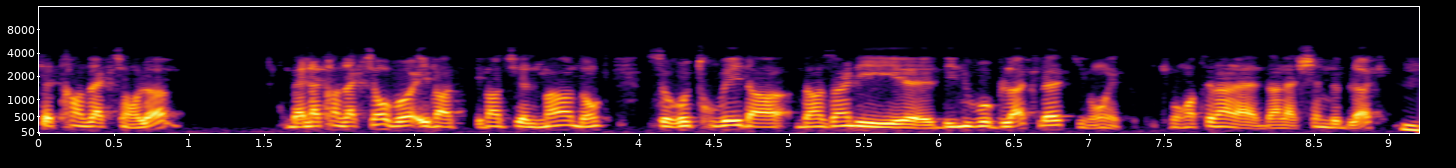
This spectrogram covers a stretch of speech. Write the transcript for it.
cette transaction-là, ben, la transaction va éventuellement donc se retrouver dans, dans un des, euh, des nouveaux blocs là, qui vont être, qui vont rentrer dans la, dans la chaîne de blocs. Mhm.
